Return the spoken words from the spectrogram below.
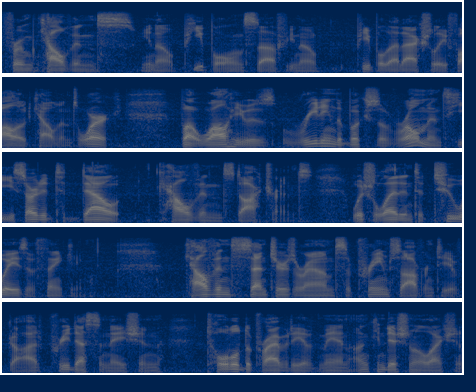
from Calvin's, you know, people and stuff, you know, people that actually followed Calvin's work. But while he was reading the books of Romans, he started to doubt Calvin's doctrines, which led into two ways of thinking. Calvin centers around supreme sovereignty of God, predestination, total depravity of man, unconditional election,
